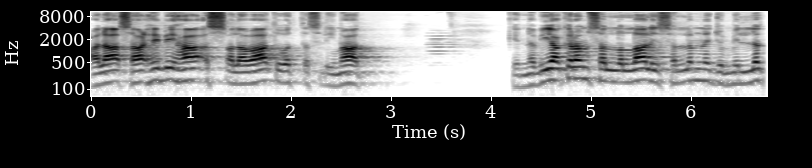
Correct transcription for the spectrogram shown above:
علا صاحب الصلاوات و تسلیمات کہ نبی اکرم صلی اللہ علیہ وسلم نے جو ملت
